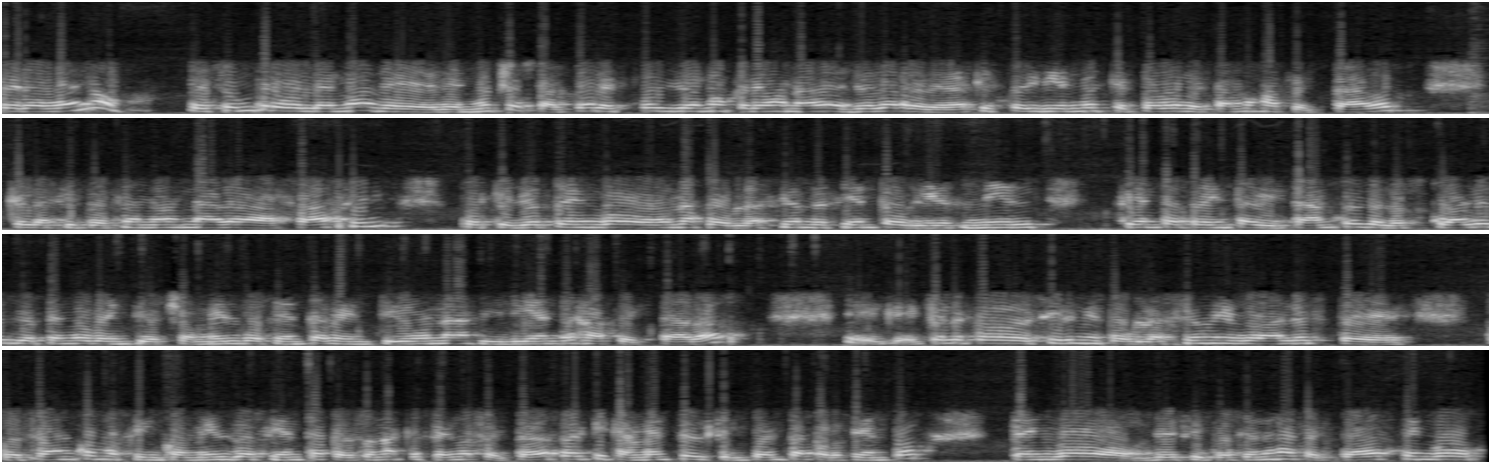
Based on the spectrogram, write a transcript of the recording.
pero bueno, es un problema de, de muchos factores. Pues yo no creo nada. Yo la realidad que estoy viendo es que todos estamos afectados, que la situación no es nada fácil, porque yo tengo una población de 110 mil 130 habitantes, de los cuales yo tengo 28.221 viviendas afectadas. Eh, ¿qué, le puedo decir? Mi población igual, este, pues son como 5.200 personas que tengo afectadas, prácticamente el 50% tengo de situaciones afectadas, tengo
